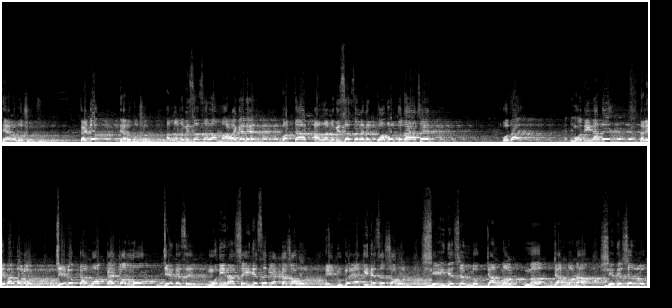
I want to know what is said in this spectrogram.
তেরো বছর। তাই তো? তেরো বছর। আল্লাহ নবী সাল্লাম মারা গেলেন। অর্থাৎ আল্লাহ নবী সাল্লামের কবর কোথায় আছে? কোথায়? মদিনাতে। তাহলে এবার বলুন, যে লোকটার মক্কায় জন্ম যে দেশে মদিনা, সেই দেশেরই একটা শহর, এই দুটো একই দেশের শহর, সেই দেশের লোক জানলো জানলো না, সে দেশের লোক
